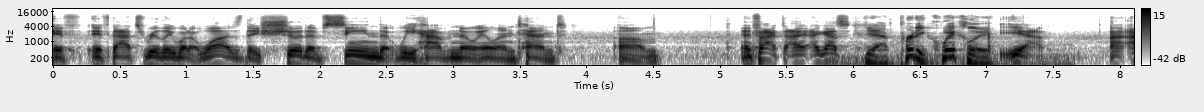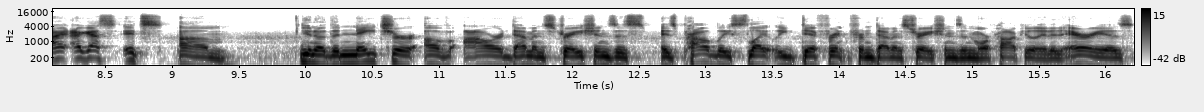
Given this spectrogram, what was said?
if if that's really what it was, they should have seen that we have no ill intent. Um, in fact, I, I, guess yeah, pretty quickly. Yeah, I, I guess it's um, you know the nature of our demonstrations is is probably slightly different from demonstrations in more populated areas.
